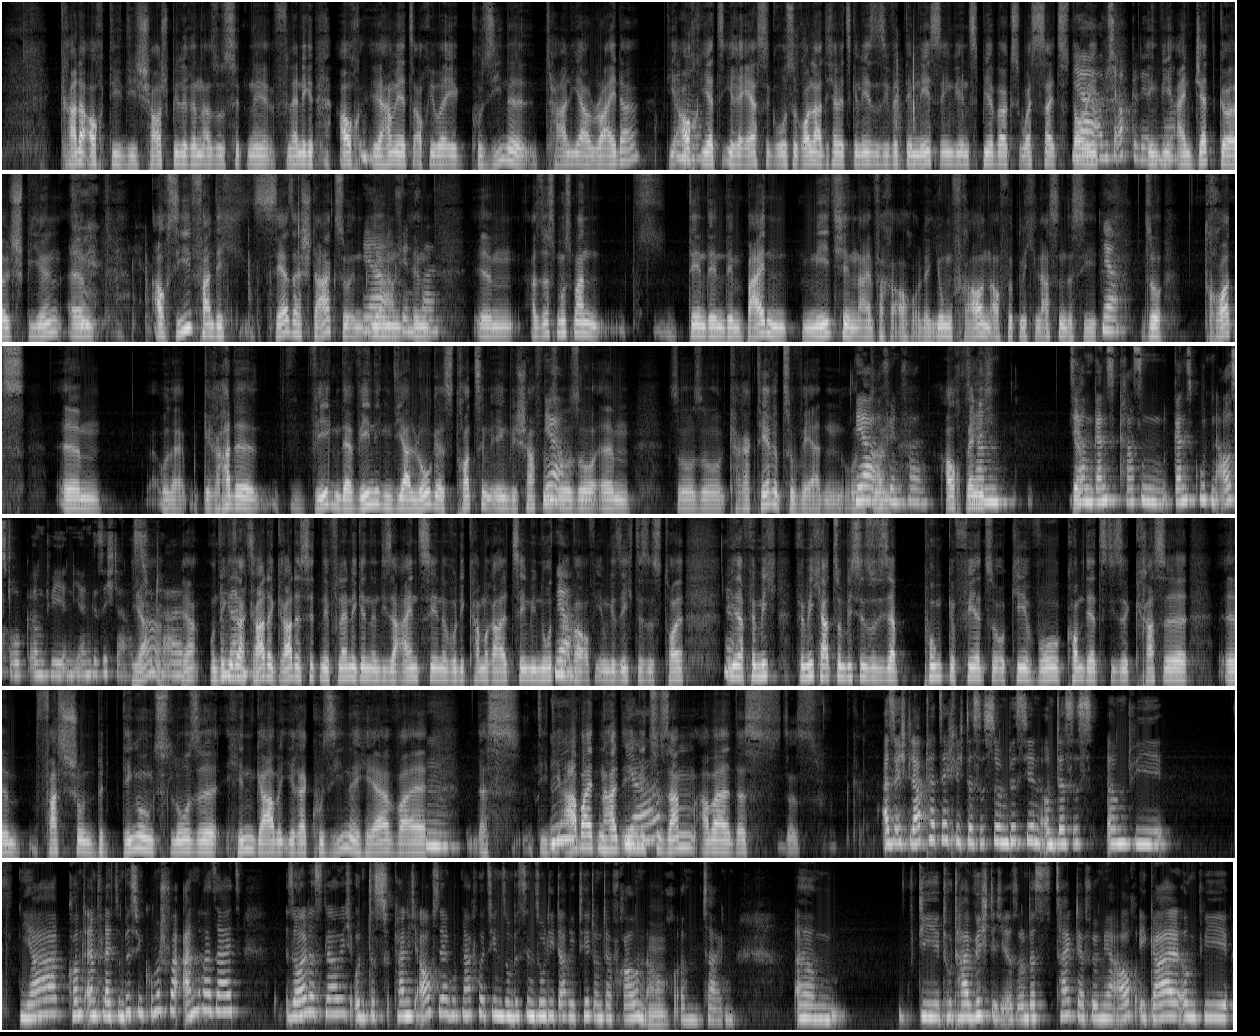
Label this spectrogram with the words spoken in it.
gerade auch die, die Schauspielerin, also Sydney Flanagan, auch, wir haben jetzt auch über ihre Cousine Talia Ryder die genau. auch jetzt ihre erste große Rolle hat. Ich habe jetzt gelesen, sie wird demnächst irgendwie in Spielbergs West Side Story ja, gelesen, irgendwie ja. ein Jet Girl spielen. Ähm, auch sie fand ich sehr, sehr stark so in ja, ihrem. Auf jeden in, Fall. Ähm, also das muss man den, den, den beiden Mädchen einfach auch oder jungen Frauen auch wirklich lassen, dass sie ja. so trotz ähm, oder gerade wegen der wenigen Dialoge es trotzdem irgendwie schaffen, ja. so, so, ähm, so, so Charaktere zu werden. Und, ja, auf ähm, jeden Fall. Auch wenn sie ich. Haben, sie ja. haben ganz krassen, ganz guten Ausdruck irgendwie in ihren Gesichtern. Das ja, ja. Und wie gesagt, gerade, gerade Sidney Flanagan in dieser einen Szene, wo die Kamera halt zehn Minuten ja. einfach auf ihrem Gesicht ist, ist toll. Wie gesagt, für mich, für mich hat so ein bisschen so dieser Punkt gefehlt, so, okay, wo kommt jetzt diese krasse, ähm, fast schon bedingungslose Hingabe ihrer Cousine her, weil hm. das, die, die hm. arbeiten halt irgendwie ja. zusammen, aber das, das. Also ich glaube tatsächlich, das ist so ein bisschen, und das ist irgendwie, ja, kommt einem vielleicht so ein bisschen komisch vor. Andererseits soll das, glaube ich, und das kann ich auch sehr gut nachvollziehen, so ein bisschen Solidarität unter Frauen hm. auch ähm, zeigen. Ähm, die total wichtig ist. Und das zeigt der Film ja auch, egal irgendwie,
